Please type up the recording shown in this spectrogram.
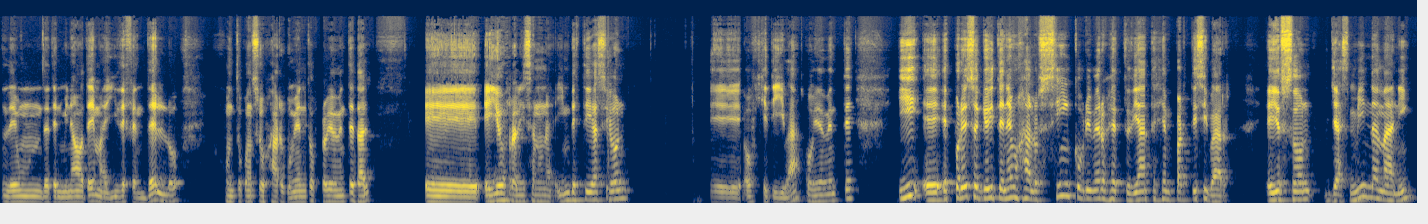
de un determinado tema y defenderlo junto con sus argumentos propiamente tal, eh, ellos realizan una investigación eh, objetiva, obviamente, y eh, es por eso que hoy tenemos a los cinco primeros estudiantes en participar. Ellos son Yasmín Namani,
